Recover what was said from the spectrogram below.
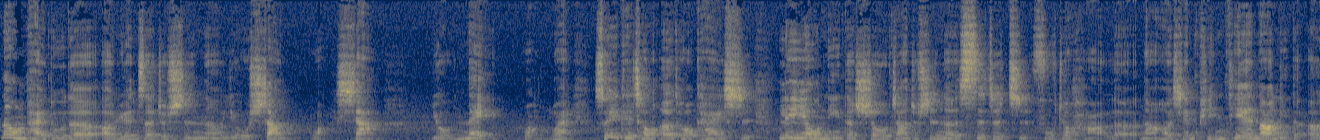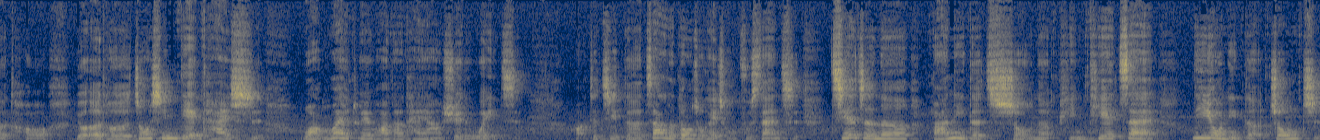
那我们排毒的呃原则就是呢，由上往下，由内往外，所以可以从额头开始，利用你的手掌，就是呢四肢指腹就好了，然后先平贴到你的额头，由额头的中心点开始往外推滑到太阳穴的位置。好，就记得这样的动作可以重复三次。接着呢，把你的手呢平贴在，利用你的中指，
